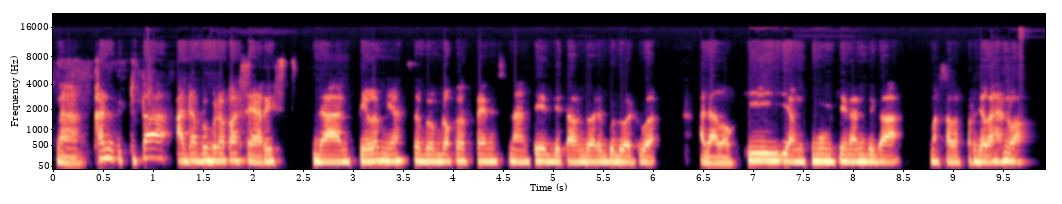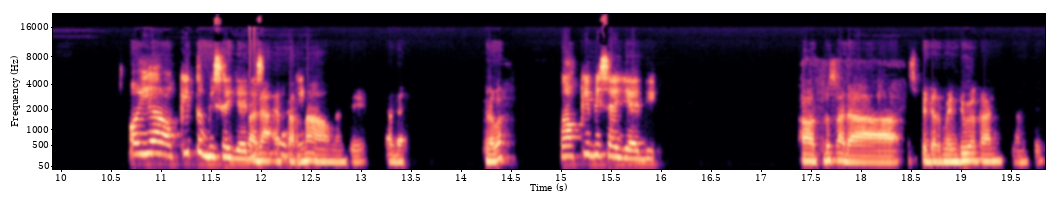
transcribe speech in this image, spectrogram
Nah, kan kita ada beberapa series dan film ya sebelum Doctor Strange nanti di tahun 2022. Ada Loki yang kemungkinan juga masalah perjalanan waktu. Oh iya Loki tuh bisa jadi. Ada. Eternal nanti. Ada Kenapa? Loki bisa jadi. Uh, terus ada Spider-Man juga kan nanti.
